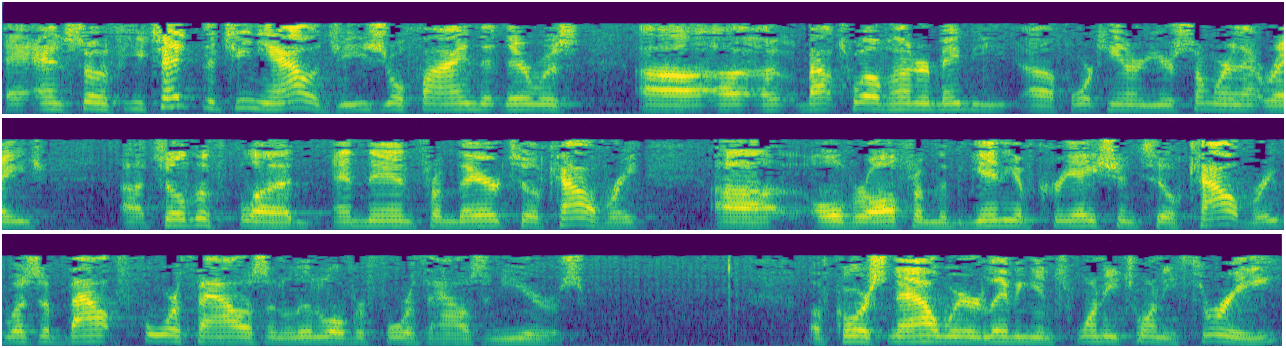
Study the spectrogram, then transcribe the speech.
and so if you take the genealogies, you'll find that there was uh, uh about 1,200, maybe uh, 1,400 years, somewhere in that range, uh, till the flood, and then from there till Calvary. Uh, overall, from the beginning of creation till Calvary, was about 4,000, a little over 4,000 years. Of course, now we're living in 2023,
